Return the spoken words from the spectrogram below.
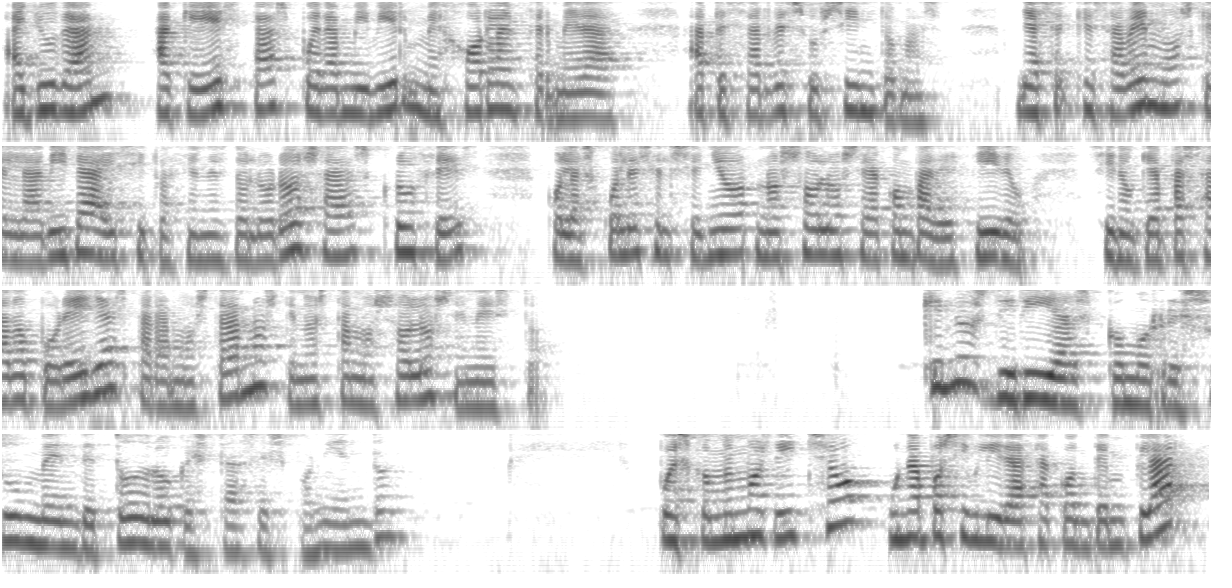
ayudan a que éstas puedan vivir mejor la enfermedad, a pesar de sus síntomas, ya que sabemos que en la vida hay situaciones dolorosas, cruces, con las cuales el Señor no solo se ha compadecido, sino que ha pasado por ellas para mostrarnos que no estamos solos en esto. ¿Qué nos dirías como resumen de todo lo que estás exponiendo? Pues como hemos dicho, una posibilidad a contemplar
